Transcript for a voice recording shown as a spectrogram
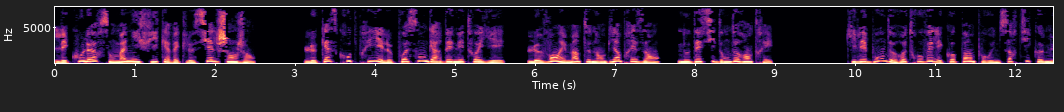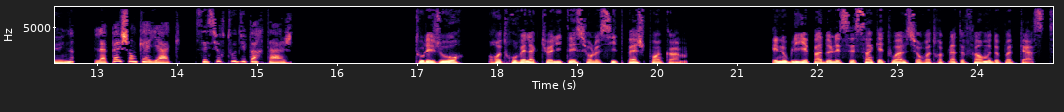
Les couleurs sont magnifiques avec le ciel changeant. Le casse-croûte pris et le poisson gardé nettoyé, le vent est maintenant bien présent, nous décidons de rentrer. Qu'il est bon de retrouver les copains pour une sortie commune, la pêche en kayak, c'est surtout du partage. Tous les jours, retrouvez l'actualité sur le site pêche.com. Et n'oubliez pas de laisser 5 étoiles sur votre plateforme de podcast.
